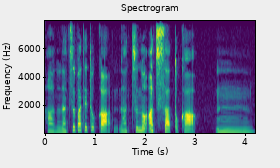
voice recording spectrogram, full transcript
あの夏バテとか夏の暑さとかうん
